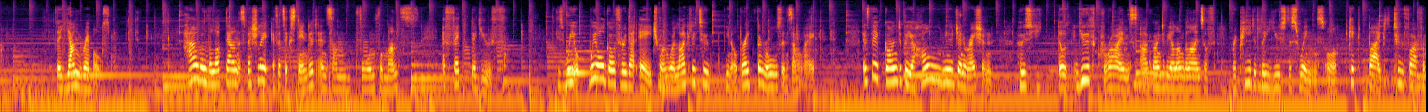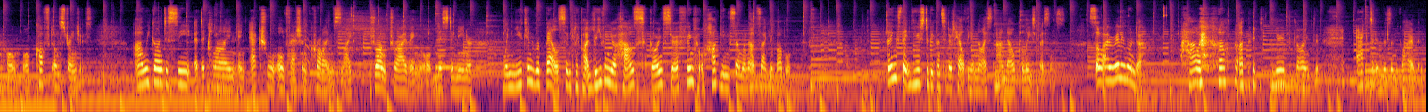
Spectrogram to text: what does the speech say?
the young rebels. How will the lockdown, especially if it's extended in some form for months, affect the youth? Because we we all go through that age when we're likely to, you know, break the rules in some way. Is there going to be a whole new generation whose those youth crimes are going to be along the lines of repeatedly used the swings, or kicked bikes too far from home, or coughed on strangers? Are we going to see a decline in actual old fashioned crimes like drunk driving or misdemeanor when you can rebel simply by leaving your house, going surfing, or hugging someone outside your bubble? Things that used to be considered healthy and nice are now police business. So I really wonder how, how are the youth going to act in this environment?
